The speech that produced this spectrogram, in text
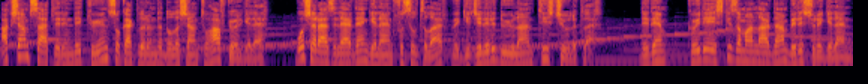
Akşam saatlerinde köyün sokaklarında dolaşan tuhaf gölgeler, boş arazilerden gelen fısıltılar ve geceleri duyulan tiz çığlıklar. Dedem, köyde eski zamanlardan beri süregelen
